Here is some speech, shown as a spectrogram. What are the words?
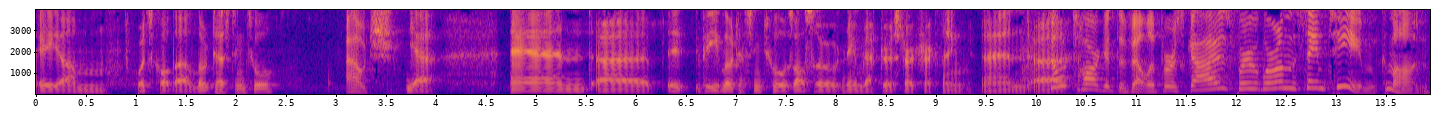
a um, what's called a load testing tool. Ouch. Yeah, and uh, it, the load testing tool is also named after a Star Trek thing. And uh, Don't target developers, guys. We're we're on the same team. Come on.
